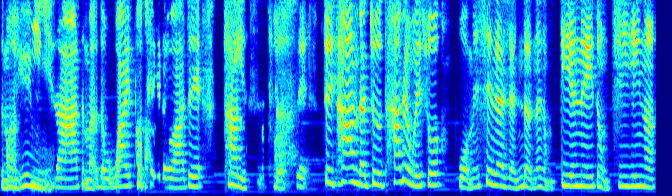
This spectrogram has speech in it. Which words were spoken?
什么玉米啊，什么的 white potato 啊这些，他也吃。对，所以他呢，就是他认为说。我们现在人的那种 DNA 这种基因呢，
